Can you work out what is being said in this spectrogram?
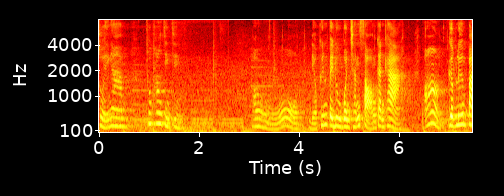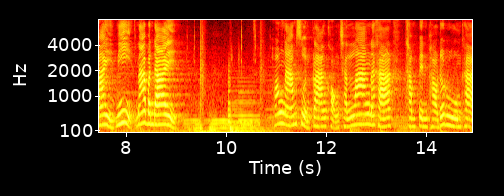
สวยงามทุกห้องจริงๆ โอ้โห เดี๋ยวขึ้นไปดูบนชั้น 2 กันค่ะอ๋อเกือบลืมไป นี่หน้าบันได ห้องน้ำส่วนกลางของชั้นล่างนะคะทำเป็น powder room ค่ะ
